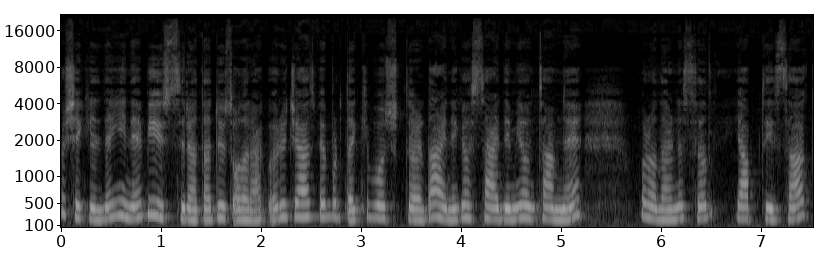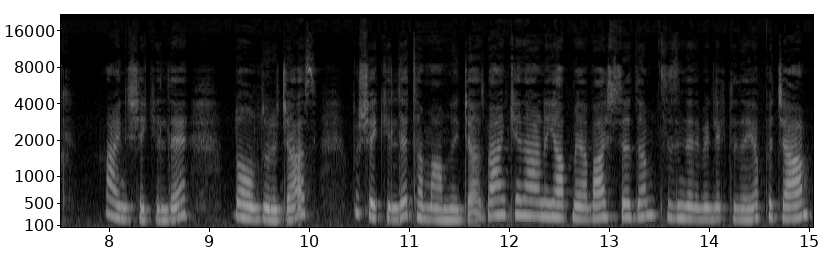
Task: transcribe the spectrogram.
Bu şekilde yine bir üst sırada düz olarak öreceğiz ve buradaki boşlukları da aynı gösterdiğim yöntemle buraları nasıl yaptıysak aynı şekilde dolduracağız. Bu şekilde tamamlayacağız. Ben kenarını yapmaya başladım. Sizinle de birlikte de yapacağım.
